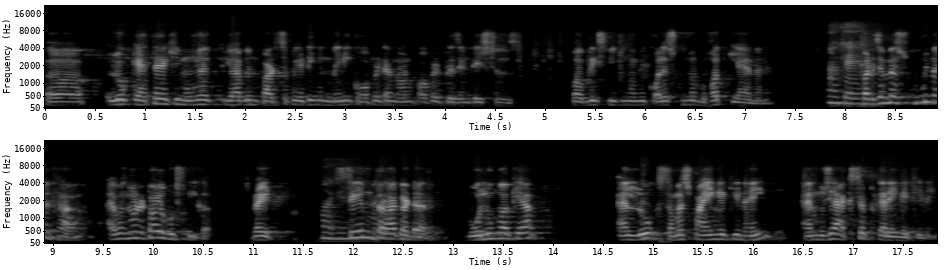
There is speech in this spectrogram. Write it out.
लोग कहते हैं कि Mohit you have been participating in many corporate and non corporate presentations public speaking में भी कॉलेज स्कूल में बहुत किया है मैंने। Okay. पर जब मैं स्कूल में था I was not at all a good speaker right same तरह का डर बोलूँगा क्या? एंड लोग समझ पाएँगे कि नहीं एंड मुझे एक्सेप्ट करेंगे कि नहीं।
